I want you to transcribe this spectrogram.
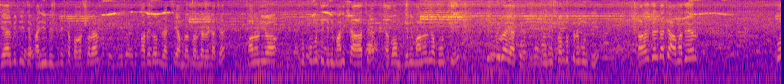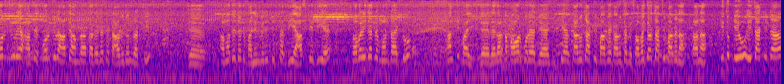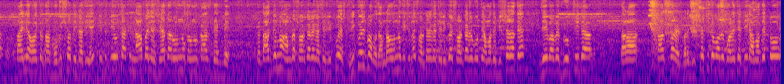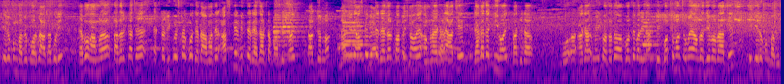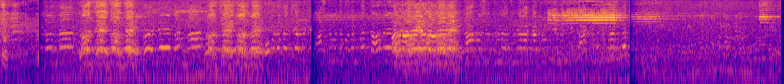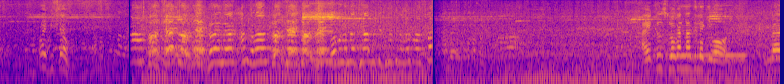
জেআরবিটির যে ফাইনাল লিস্টটা প্রকাশ করার আবেদন রাখছি আমরা সরকারের কাছে। মাননীয় মুখ্যমন্ত্রী যিনি মানিক শাহ আছে এবং যিনি মাননীয় মন্ত্রী টিঙ্কু রায় আছে যিনি শ্রম দপ্তরের মন্ত্রী, তাদের কাছে আমাদের কর জুড়ে হাতে, কর জুড়ে হাতে আমরা তাদের কাছে একটা আবেদন রাখছি যে আমাদের যাতে ফাইনাল লিস্টটা দিয়ে, আজকে দিয়ে সবারই যাতে মনটা একটু শান্তি পাই যে রেজাল্টটা পাওয়ার পরে যে কারও চাকরি পাবে, কারও চাকরি, সবাই তো আর চাকরি পাবে না, তা না। কিন্তু কেউ এই চাকরিটা পাইলে হয়তো তার ভবিষ্যৎ এটা দিয়ে, কিন্তু কেউ চাকরি না পাইলে সে তার অন্য কোনো কাজ দেখবে। তো তার জন্য আমরা সরকারের কাছে রিকোয়েস্ট রিকোয়েস্ট বাবদ, আমরা অন্য কিছু নয়, সরকারের কাছে রিকোয়েস্ট সরকারের প্রতি আমাদের বিশ্বাস আছে, যেভাবে গ্রুপ সিটা তারা ট্রান্সপারেন্ট মানে বিশ্বাসিতভাবে করেছে, ঠিক আমাদের তো এরকমভাবে করবে, আশা করি। এবং আমরা তাদের কাছে একটা রিকোয়েস্ট রাখব যাতে আমাদের আজকের ভিত্তের রেজাল্টটা পাবলিশ হয়, তার জন্য। আর যদি আজকের ভিত্তের রেজাল্ট পাবলিশ না হয়, আমরা এখানে আছি। দেখা যাক কী হয়, বাকিটা আগামী কথা তো বলতে পারি না। ঠিক বর্তমান সময়ে আমরা যেভাবে আছি, ঠিক এরকমভাবেই চলছে। আন্দোলন অবলম্বন একটু স্লোগান না দিলে কি হয়? আমরা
